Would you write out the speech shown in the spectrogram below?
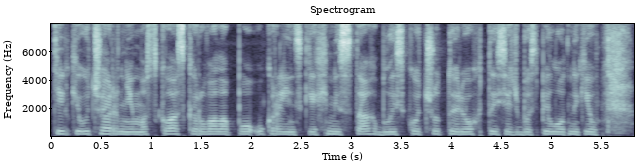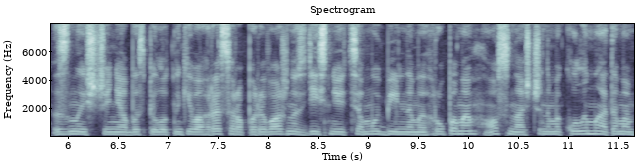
Тільки у червні Москва скерувала по українських містах близько 4 тисяч безпілотників. Знищення безпілотників агресора переважно здійснюються мобільними групами, оснащеними кулеметами.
